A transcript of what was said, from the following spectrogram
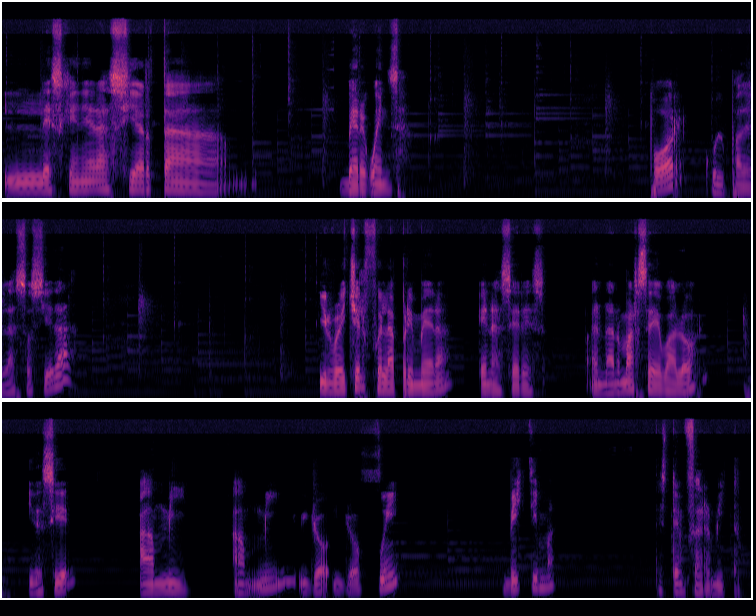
les genera cierta vergüenza por culpa de la sociedad. Y Rachel fue la primera en hacer eso, en armarse de valor y decir, a mí, a mí, yo, yo fui víctima de este enfermito.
